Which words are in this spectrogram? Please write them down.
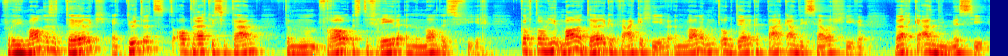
Voor die man is het duidelijk, hij doet het, de opdracht is gedaan, de vrouw is tevreden en de man is fier. Kortom, je moet mannen duidelijke taken geven. En mannen moeten ook duidelijke taken aan zichzelf geven. Werken aan die missie.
